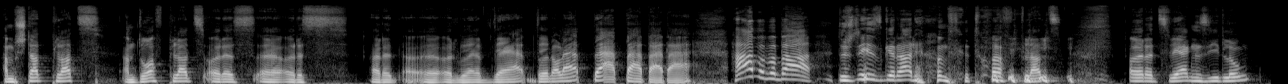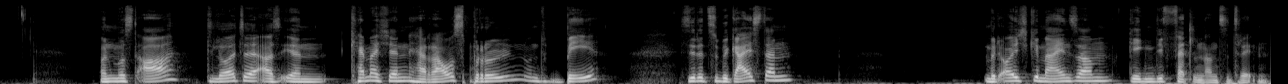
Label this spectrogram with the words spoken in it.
am Stadtplatz, am Dorfplatz eures, äh, eures, eure- eure- Habababa! Du stehst gerade am Dorfplatz eurer Zwergensiedlung und musst A, die Leute aus ihren Kämmerchen herausbrüllen und B, sie dazu begeistern, mit euch gemeinsam gegen die Vetteln anzutreten.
